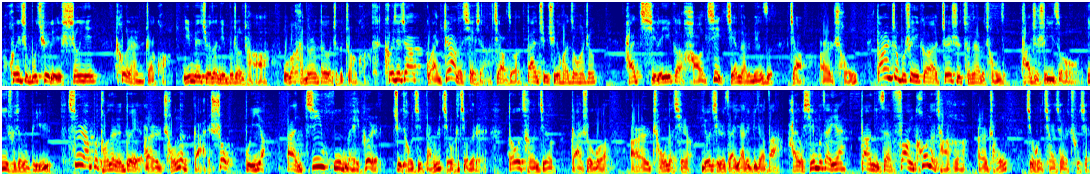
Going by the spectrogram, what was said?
挥之不去的声音更让人抓狂。您别觉得您不正常啊，我们很多人都有这个状况。科学家管这样的现象叫做单曲循环综合征。还起了一个好记简短的名字，叫耳虫。当然，这不是一个真实存在的虫子，它只是一种艺术性的比喻。虽然不同的人对耳虫的感受不一样。但几乎每个人，据统计，百分之九十九的人都曾经感受过耳虫的侵扰，尤其是在压力比较大，还有心不在焉。当你在放空的场合，耳虫就会悄悄的出现。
